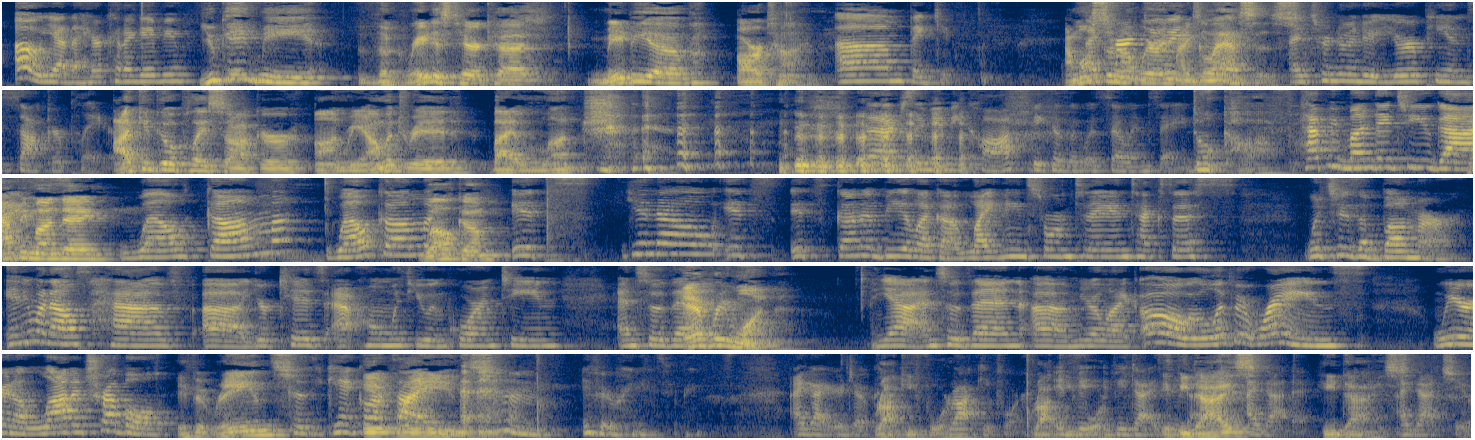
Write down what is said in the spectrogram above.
Oh, yeah, the haircut I gave you. You gave me the greatest haircut, maybe of our time. Um, thank you. I'm also not wearing my glasses. I turned you into a European soccer player. I could go play soccer on Real Madrid by lunch. that actually made me cough because it was so insane. Don't cough. Happy Monday to you guys. Happy Monday. Welcome. Welcome. Welcome. It's you know, it's it's gonna be like a lightning storm today in Texas, which is a bummer. Anyone else have uh, your kids at home with you in quarantine? And so then Everyone. Yeah, and so then um, you're like, oh, well, if it rains, we're in a lot of trouble If it rains, because you can't go it outside. rains. if it rains, it rains. I got your joke. Rocky Four. Rocky Four. Rocky if, he- Four. if he dies, if he dies, I got it. He dies. I got you.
